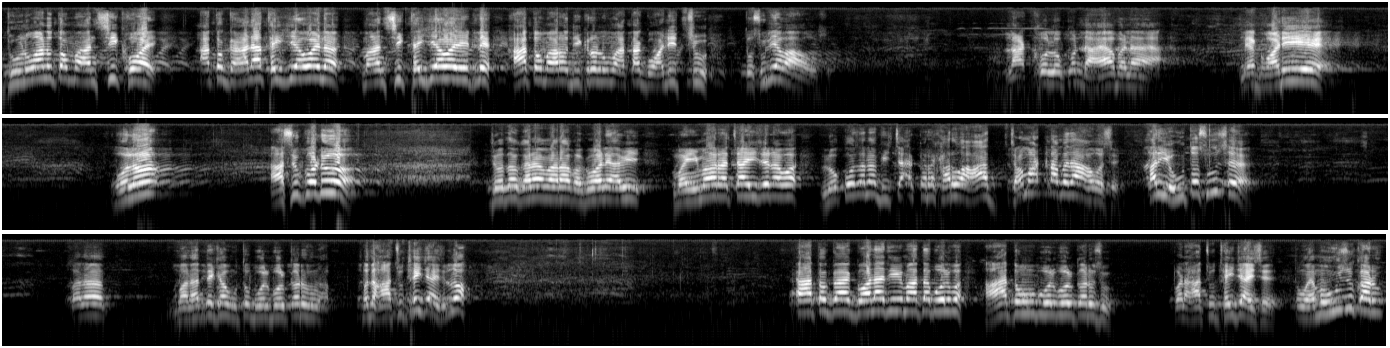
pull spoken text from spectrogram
ધૂણવાનું તો માનસિક હોય, આ તો ગાડા થઈ ગયા હોય ને, માનસિક થઈ ગયા હોય એટલે હા તો મારો દીકરો હું માતા ગોડી જ છું. તો શું લેવા આવો છો? લાખો લોકો ડાયા બનાયા. મેં ગોડી બોલો. આ શું ખોટું? જો તો ખરા મારા ભગવાને આવી મહિમા રચાઈ છે ને હવે લોકો છે ને વિચાર કરે ખારું આ જમ આટલા બધા આવે છે. અરે એવું તો શું છે? પણ મને જ નહીં હું તો બોલ બોલ કરું. બધું સાચું થઈ જાય છે. લો. આ તો ગોડાજી માતા બોલ. હા, તો હું બોલ બોલ કરું છું. પણ સાચું થઈ જાય છે. તો એમાં હું શું કરું?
